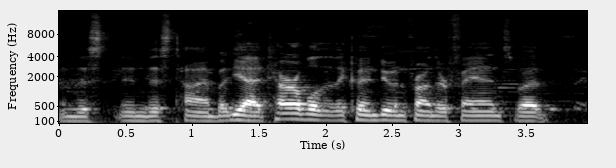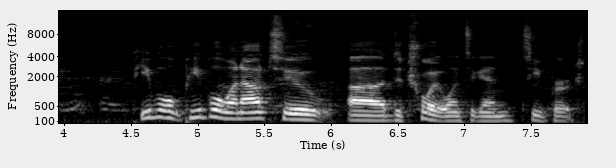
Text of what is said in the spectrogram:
in this in this time. But yeah, terrible that they couldn't do in front of their fans. But people people went out to uh, Detroit once again. Steve Birch.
